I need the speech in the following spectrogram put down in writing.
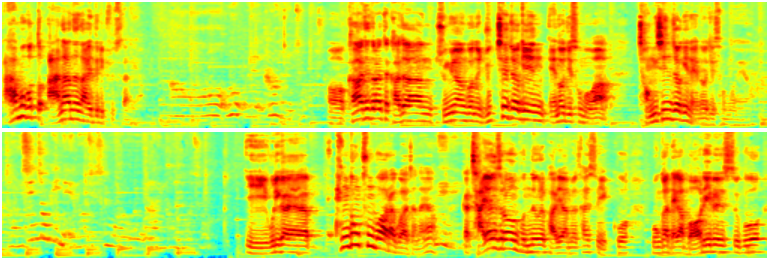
아무것도 안 하는 아이들이 불쌍해요. 어, 강아지들한테 가장 중요한 거는 육체적인 에너지 소모와 정신적인 에너지 소모예요. 정신적인 에너지 소모라는 건 거죠. 이 우리가 행동 풍부화라고 하잖아요. 네네. 그러니까 자연스러운 본능을 발휘하며 살 수 있고 뭔가 내가 머리를 쓰고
